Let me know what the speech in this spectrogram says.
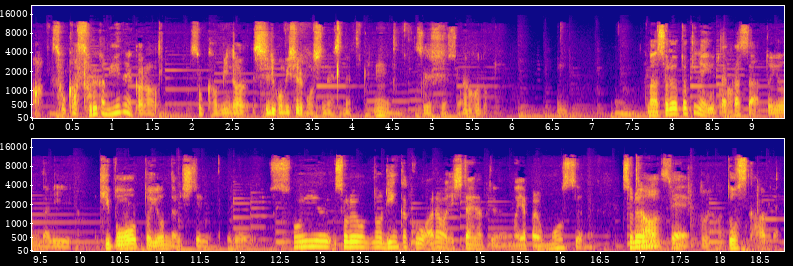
あ、そうか、それが見えないから、そうか、みんな尻込みしてるかもしれないですね。うん。そうそうそうな。るほど。うんまあ、それを時には豊かさと呼んだり、希望と呼んだりしてるんだけど、そういう、それの輪郭をあらわにしたいなっていうのは、まあ、やっぱり思うっすよね。それを思って、どうすか？みたいな。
